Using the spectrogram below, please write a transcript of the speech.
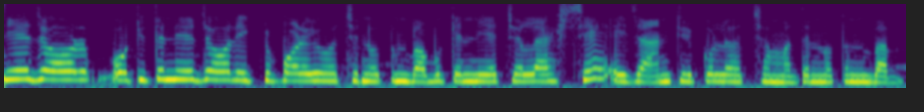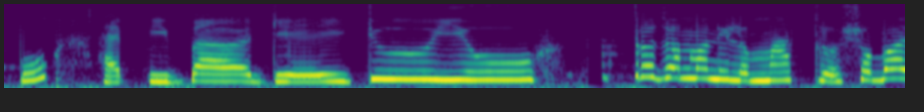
নিয়ে যাওয়ার, ওটিতে নিয়ে যাওয়ার একটু পরেই হচ্ছে নতুন বাবুকে নিয়ে চলে আসছে। এই যে আন্টির কোলে হচ্ছে আমাদের নতুন বাবু। হ্যাপি বার্থডে টু ইউ মাত্র জন্ম নিল, মাত্র। সবাই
